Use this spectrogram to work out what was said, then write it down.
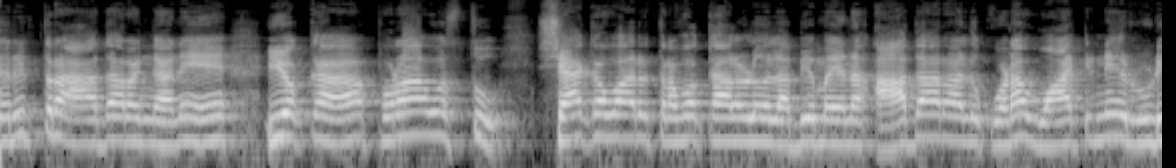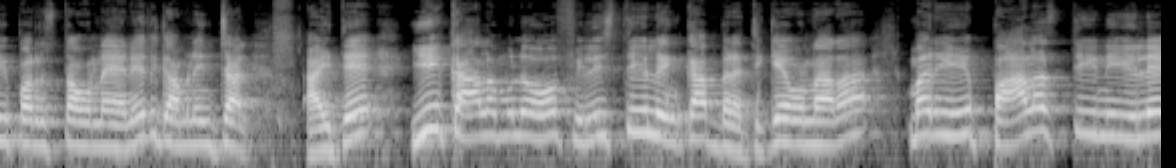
చరిత్ర ఆధారంగానే ఈ యొక్క పురావస్తు శాఖవారు త్రవ్వకాలలో లభ్యమైన ఆధారాలు కూడా వాటినే రూఢీపరుస్తూ ఉన్నాయనేది గమనించాలి. అయితే ఈ కాలంలో ఫిలిస్తీన్లు ఇంకా బ్రతికే ఉన్నారా? మరి పాలస్తీనీయులే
